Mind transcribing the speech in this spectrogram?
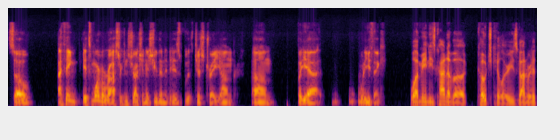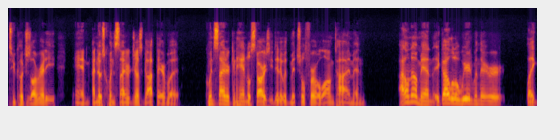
so I think it's more of a roster construction issue than it is with just Trae Young. Um, but yeah, what do you think? Well, I mean, he's kind of a coach killer. He's gotten rid of two coaches already, and I know Quinn Snyder just got there, but Quinn Snyder can handle stars. He did it with Mitchell for a long time, and I don't know, man. It got a little weird when they were like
